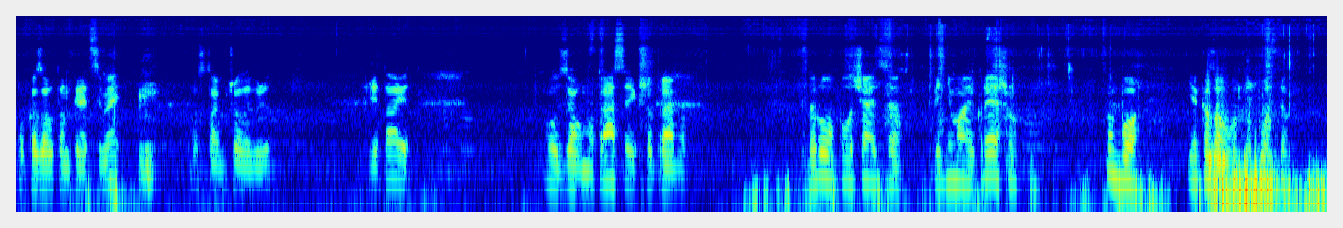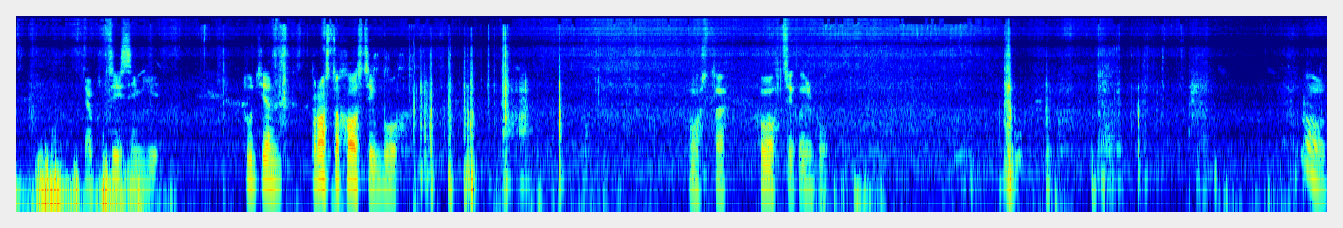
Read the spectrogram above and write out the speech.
показав там 5 сімей. Ось так бджоли літають. Ось взяв матраси, якщо треба. Беру, виходить, піднімаю кришу. Ну бо я казав, от, допустим, як в цій сім'ї. Тут я просто холстик був. Ось так, холстик лиш був. Ну,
